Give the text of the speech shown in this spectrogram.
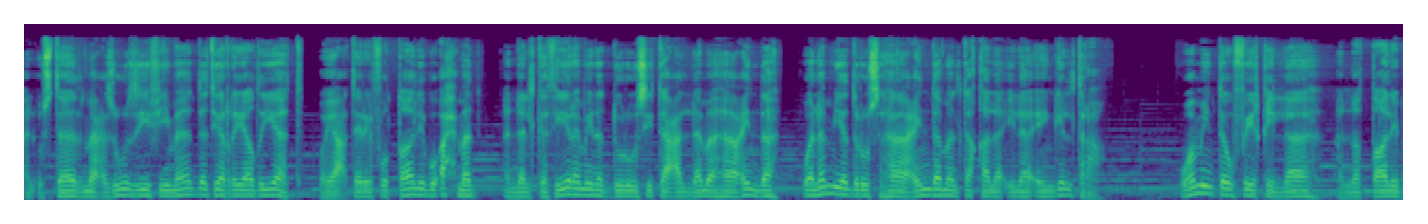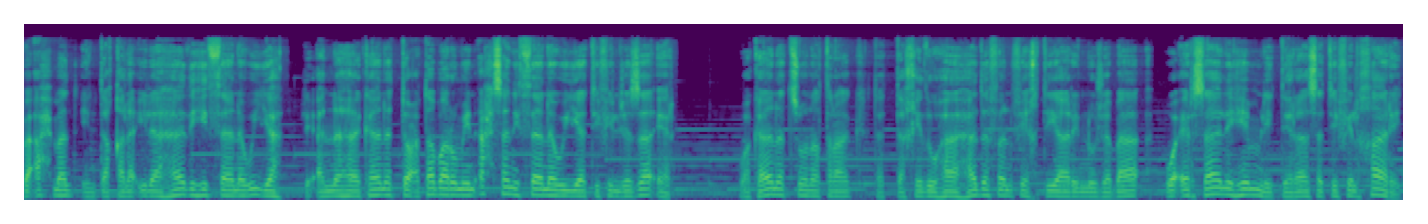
الأستاذ معزوزي في مادة الرياضيات ويعترف الطالب أحمد أن الكثير من الدروس تعلمها عنده ولم يدرسها عندما انتقل إلى إنجلترا. ومن توفيق الله أن الطالب أحمد انتقل إلى هذه الثانوية لأنها كانت تعتبر من أحسن الثانويات في الجزائر. وكانت سوناتراك تتخذها هدفا في اختيار النجباء وإرسالهم للدراسة في الخارج.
